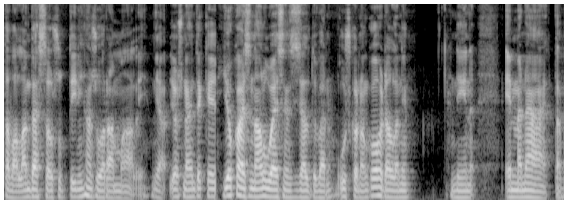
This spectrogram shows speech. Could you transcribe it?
tavallaan tässä osuttiin ihan suoraan maaliin. Ja jos näin tekee jokaisen alueeseen sisältyvän uskonnon kohdalla, niin, niin en mä näe, että,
